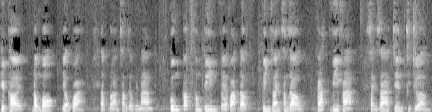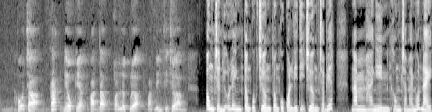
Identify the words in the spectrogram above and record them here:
kịp thời, đồng bộ, hiệu quả. Tập đoàn Xăng dầu Việt Nam cung cấp thông tin về hoạt động kinh doanh xăng dầu, các vi phạm xảy ra trên thị trường, hỗ trợ các điều kiện hoạt động của lực lượng quản lý thị trường Ông Trần Hữu Linh, Tổng cục trưởng Tổng cục Quản lý thị trường cho biết, năm 2021 này,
